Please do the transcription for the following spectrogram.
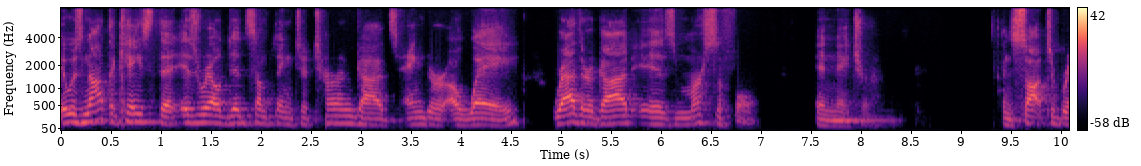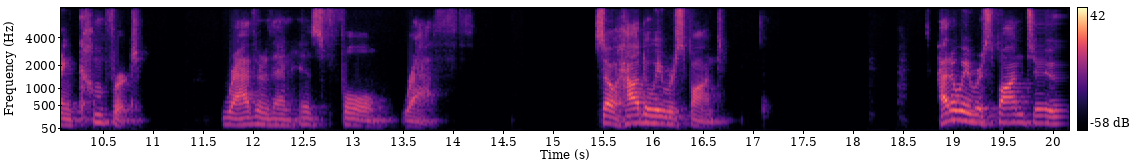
it was not the case that Israel did something to turn God's anger away. Rather, God is merciful in nature and sought to bring comfort rather than his full wrath. So, how do we respond? How do we respond to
